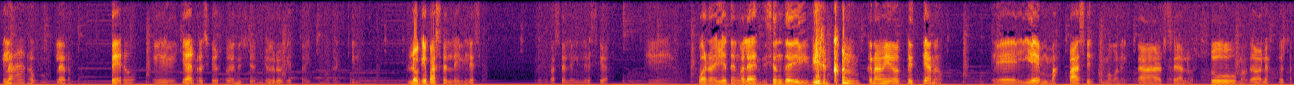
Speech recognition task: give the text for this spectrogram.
claro, pues, claro, pero eh, ya al recibir su bendición yo creo que está ahí como tranquilo. Lo que pasa en la iglesia, lo que pasa en la iglesia, eh, bueno, yo tengo la bendición de vivir con, con amigos cristianos eh, y es más fácil como conectarse a los Zoom, a todas las cosas.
